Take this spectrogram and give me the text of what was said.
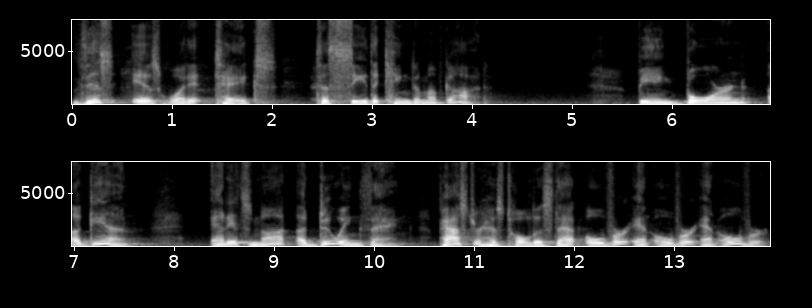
This is what it takes to see the kingdom of God being born again. And it's not a doing thing. Pastor has told us that over and over and over.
